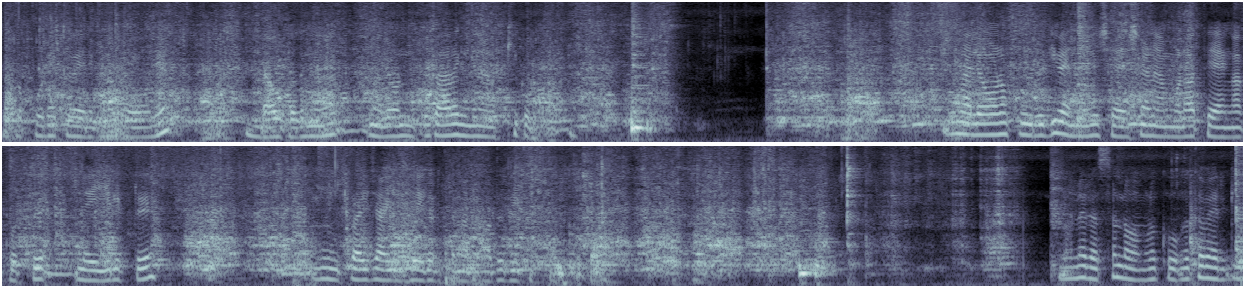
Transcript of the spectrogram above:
കുക്കപ്പൊടിയൊക്കെ വരകണ പോലെ ഉണ്ടാവും. കേട്ടോ അതിങ്ങനെ നല്ലോണം നിൽക്കാതെ ഇങ്ങനെ ഇളക്കി കൊടുക്കണം. നല്ലോണം കുറുകി വന്നതിന് ശേഷമാണ് നമ്മൾ ആ തേങ്ങാക്കൊത്ത് നെയ്യിലിട്ട് ഫ്രൈ ചെയ്ത് ചെയ്തെടുക്കുന്നത് അത് നല്ല രസമുണ്ടാവും. നമ്മൾ കൂകൊക്കെ വരകി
